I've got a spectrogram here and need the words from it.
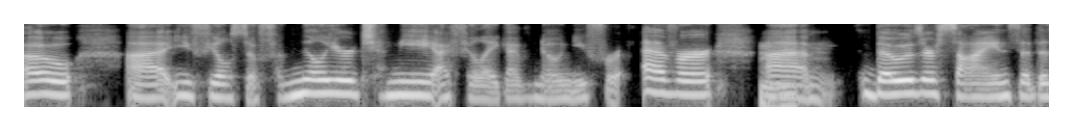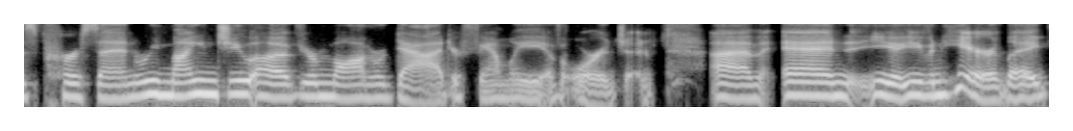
oh uh, you feel so familiar to me i feel like i've known you forever mm-hmm. um, those are signs that this person reminds you of your mom or dad your family of origin um, and you even here like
